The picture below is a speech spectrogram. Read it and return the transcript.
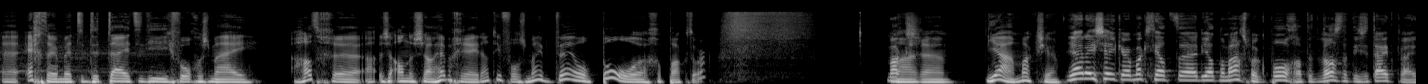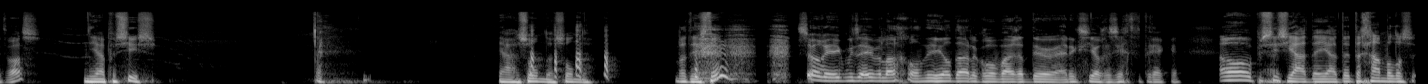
Eh, echter, met de tijd die hij volgens mij had ge- ze anders zou hebben gereden, had hij volgens mij wel Pol eh, gepakt hoor. Max. Maar eh, ja, Max ja. Ja, nee, zeker. Max die had, eh, die had normaal gesproken pol gehad. Het was dat hij zijn tijd kwijt was. Ja, precies. ja, zonde, zonde. Wat is er? Sorry, ik moest even lachen om die heel duidelijk hoorbare deur. En ik zie jouw gezicht vertrekken. Oh, precies. Ja, nee, ja daar gaan wel eens.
